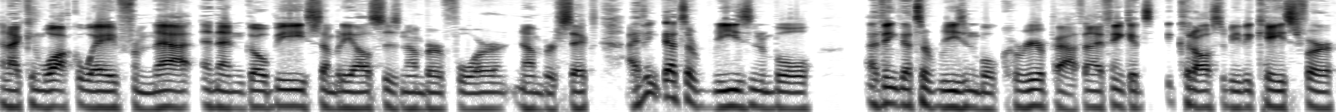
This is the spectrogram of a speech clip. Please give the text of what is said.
And I can walk away from that and then go be somebody else's number four, number six. I think that's a reasonable. I think that's a reasonable career path, and I think it's it could also be the case for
